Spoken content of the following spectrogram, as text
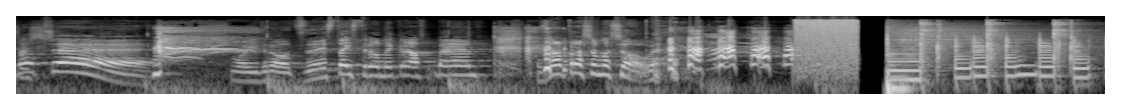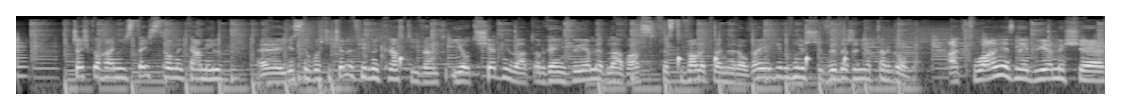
No cześć! Moi drodzy, z tej strony Craftman. Zapraszam na show. Cześć kochani, z tej strony Kamil. E, Jestem właścicielem firmy Craft Event i od 7 lat organizujemy dla Was festiwale plenerowe, jak i również wydarzenia targowe. Aktualnie znajdujemy się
